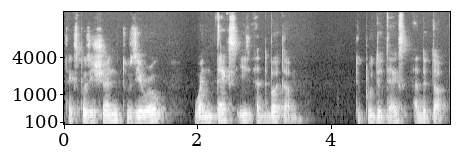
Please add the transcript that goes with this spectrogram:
text position to 0 when text is at the bottom to put the text at the top.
